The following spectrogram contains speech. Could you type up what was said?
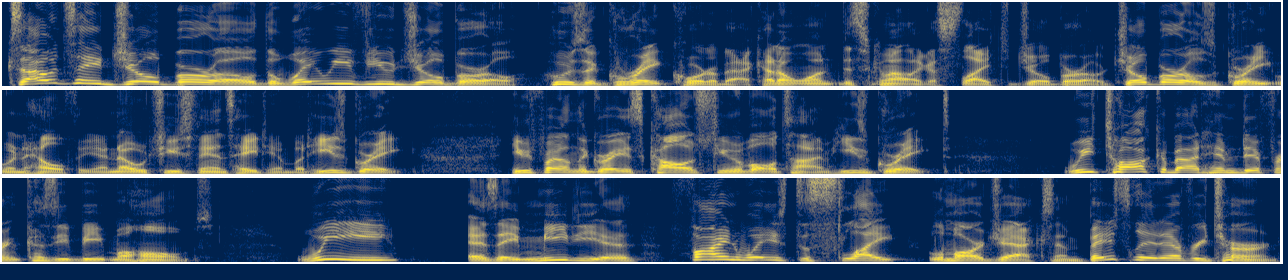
Because I would say Joe Burrow, the way we view Joe Burrow, who's a great quarterback, I don't want this to come out like a slight to Joe Burrow. Joe Burrow's great when healthy. I know Chiefs fans hate him, but he's great. He was playing on the greatest college team of all time. He's great. We talk about him different because he beat Mahomes. We, as a media, find ways to slight Lamar Jackson basically at every turn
